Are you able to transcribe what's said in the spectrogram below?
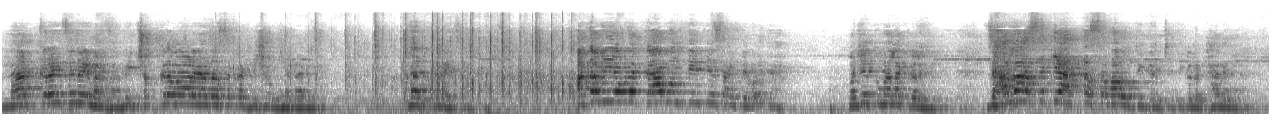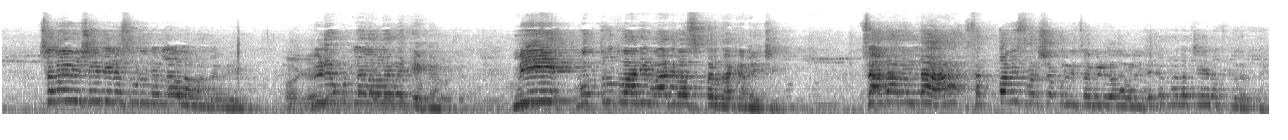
नाद करायचं नाही माझा. मी चक्रवाळ व्याजासकट हिशोब घेणार नाही नाद करायचं नाही. आता मी एवढं का बोलते ते सांगते बरं का? म्हणजे तुम्हाला कळेल. झालं असं की आता सभा होती त्यांची तिकडे ठाण्याला. सगळे विषय दिले सोडून लावला माझा व्हिडिओ. व्हिडिओ कुठला लावला माहितीये का? मी वक्तृत्व आणि वादविवाद स्पर्धा करायची. साधारणतः सत्तावीस वर्षापूर्वीचा व्हिडिओ लावलाय त्याच्यात माझा चेहराच कळत नाही.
